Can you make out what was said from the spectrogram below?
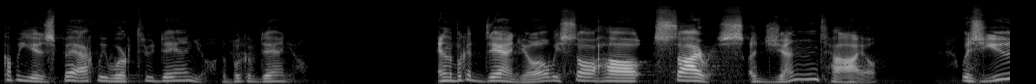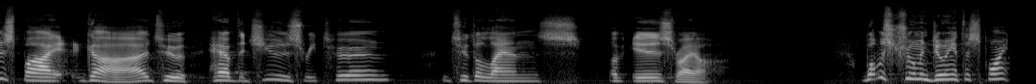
a couple years back, we worked through Daniel, the book of Daniel. And in the book of Daniel, we saw how Cyrus, a Gentile, was used by God to have the Jews return to the lands of Israel. What was Truman doing at this point?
